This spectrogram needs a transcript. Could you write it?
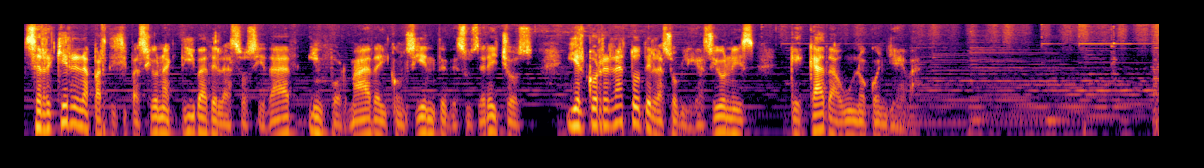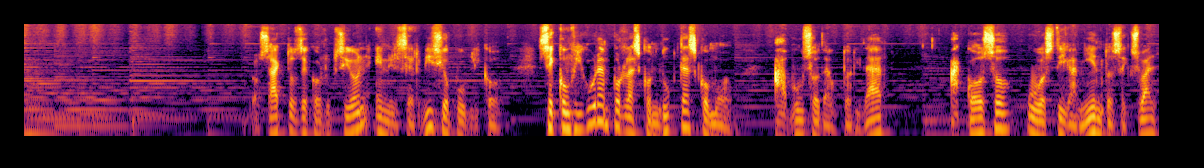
se requiere la participación activa de la sociedad informada y consciente de sus derechos y el correlato de las obligaciones que cada uno conlleva. Los actos de corrupción en el servicio público se configuran por las conductas como abuso de autoridad, acoso u hostigamiento sexual,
